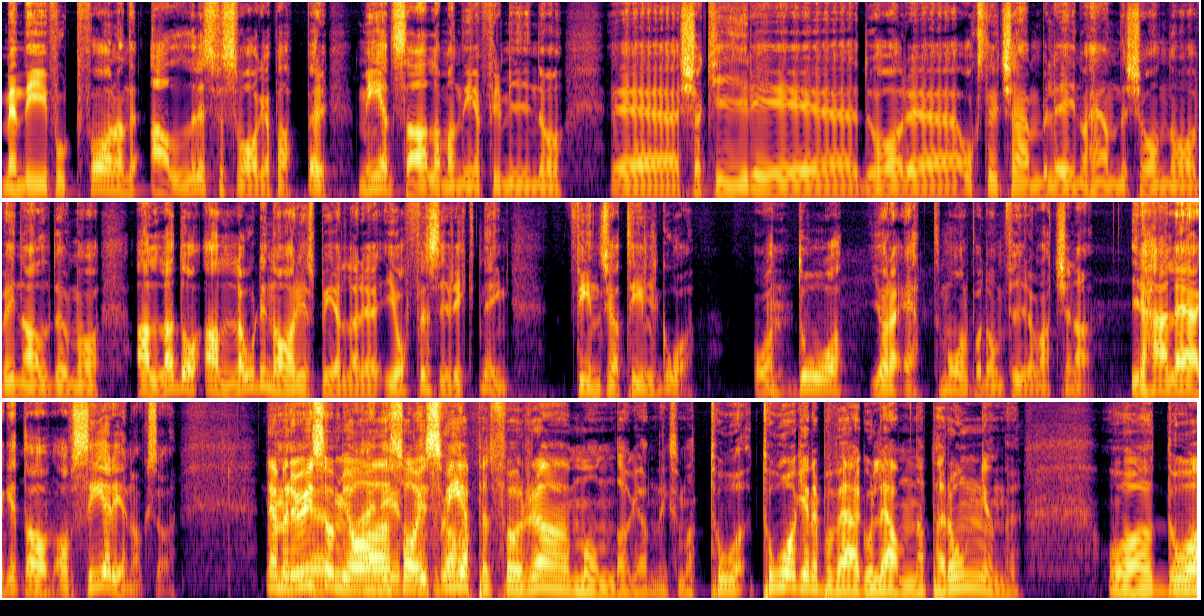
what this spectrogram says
Men det är fortfarande alldeles för svaga papper med Salah, Mané, Firmino, eh, Shakiri, du har eh, Oxlade Chamberlain och Henderson och Wijnaldum och alla, då, alla ordinarie spelare i offensiv riktning finns ju att tillgå. Och att då göra ett mål på de fyra matcherna, i det här läget av, av serien också. Nej men det är ju som jag nej, sa i svepet förra måndagen, liksom, att tå- tågen är på väg att lämna perrongen nu. Och då,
